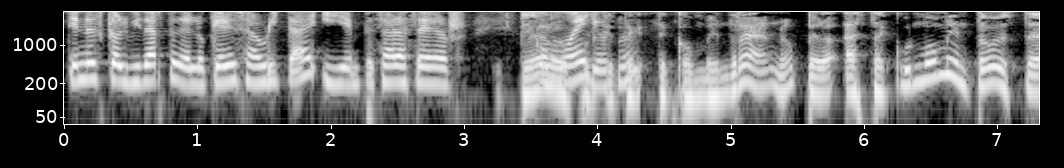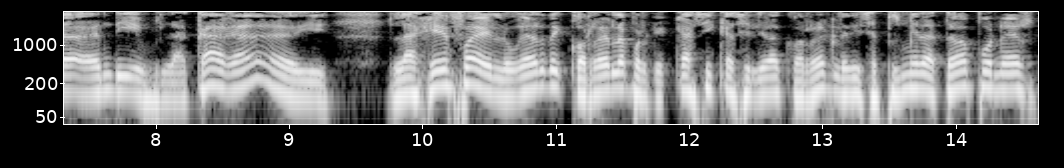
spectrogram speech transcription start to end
tienes que olvidarte de lo que eres ahorita y empezar a ser Claro, como ellos, ¿no? te, te convendrá, ¿no? Pero hasta que un momento está Andy la caga y la jefa, en lugar de correrla, porque casi casi le iba a correr, le dice, pues mira, te va a poner,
